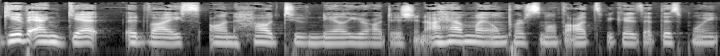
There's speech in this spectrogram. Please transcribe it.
give and get advice on how to nail your audition i have my own personal thoughts because at this point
